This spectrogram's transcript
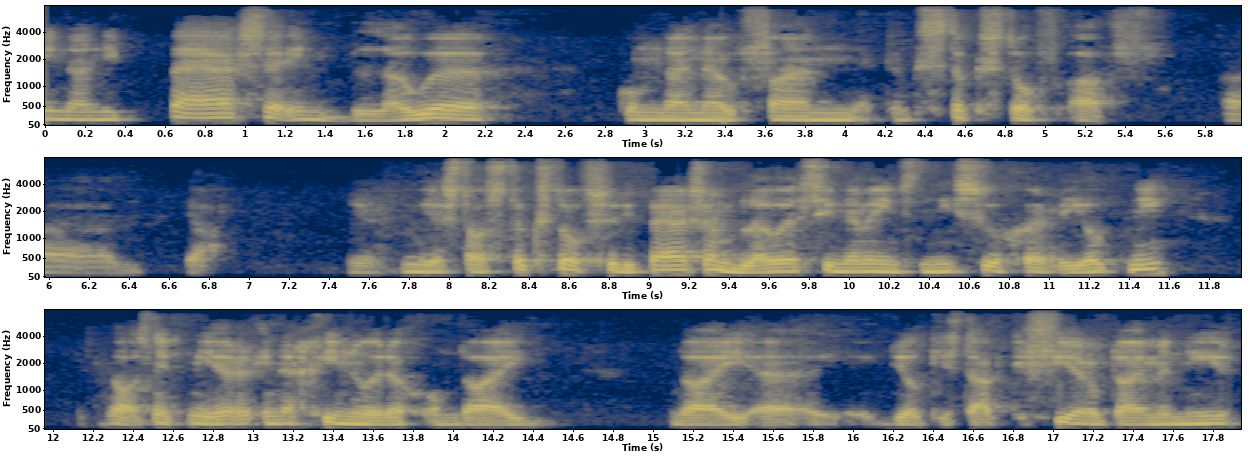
en dan die perse en bloue kom dan nou van ek dink stikstof af. Ehm uh, meestal stikstof so die pers en bloue sien 'n mens nie so gereeld nie. Daar's net meer energie nodig om daai daai uh deeltjies te aktiveer op daai manier.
